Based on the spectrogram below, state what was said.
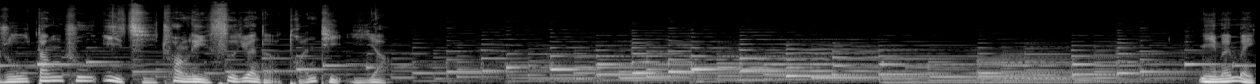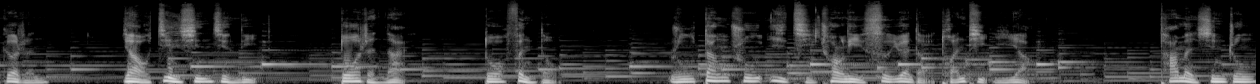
如当初一起创立寺院的团体一样。你们每个人要尽心尽力，多忍耐，多奋斗，如当初一起创立寺院的团体一样。他们心中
